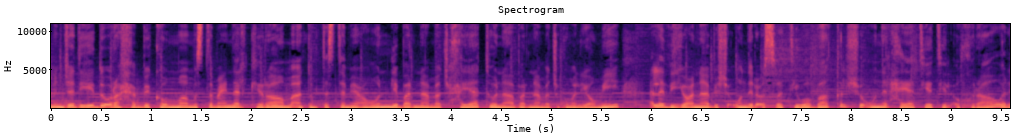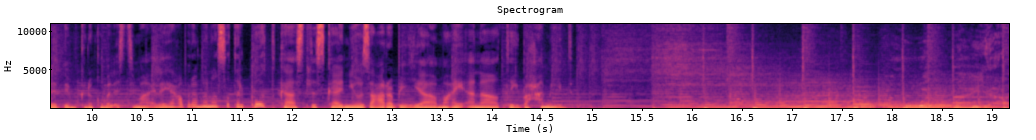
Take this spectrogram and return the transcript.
من جديد أرحب بكم مستمعينا الكرام. أنتم تستمعون لبرنامج حياتنا برنامجكم اليومي الذي يعنى بشؤون الأسرة وباقي الشؤون الحياتية الأخرى والذي يمكنكم الاستماع إليه عبر منصة البودكاست لسكاي نيوز عربية. معي أنا طيبة حميد. هو وهي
